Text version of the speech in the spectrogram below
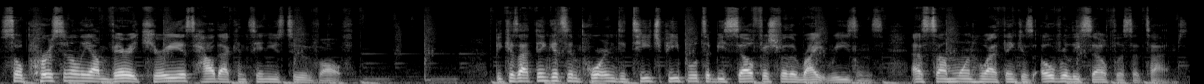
So personally, I'm very curious how that continues to evolve because I think it's important to teach people to be selfish for the right reasons, as someone who I think is overly selfless at times.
